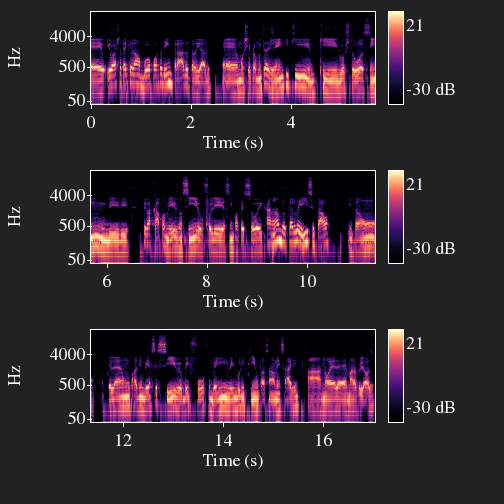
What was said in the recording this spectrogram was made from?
É, eu acho até que ele é uma boa porta de entrada, tá ligado? É, eu mostrei pra muita gente que, que gostou, assim, de, de- pela capa mesmo, assim. Eu folhei assim com a pessoa e caramba, eu quero ler isso e tal. Então, ele é um quadrinho bem acessível, bem fofo, bem, bem bonitinho, passa uma mensagem. A Noelle é maravilhosa.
